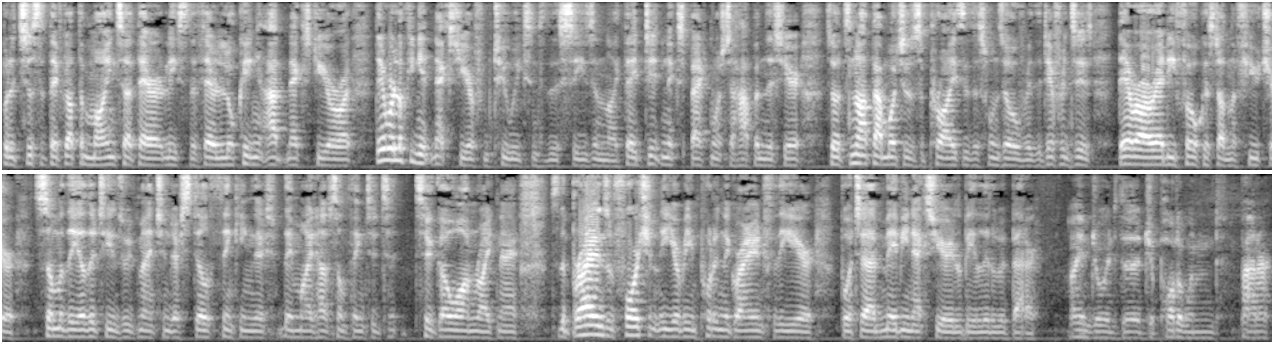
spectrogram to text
but it's just that they've got the mindset there, at least that they're looking at next year. Or they were looking at next year from two weeks into the season. Like they didn't expect much to happen this year, so it's not that much of a surprise that this one's over. The difference is they're already focused on the future. Some of the other teams we've mentioned are still thinking that they might have something to, to, to go on right now. So the Browns, unfortunately, you're being put in the ground for the year, but uh, maybe next year it'll be a little bit better. I enjoyed the Japodawand banner.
